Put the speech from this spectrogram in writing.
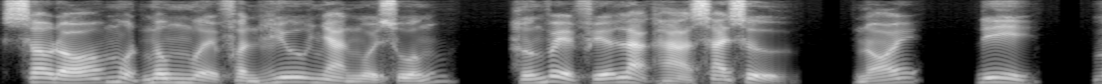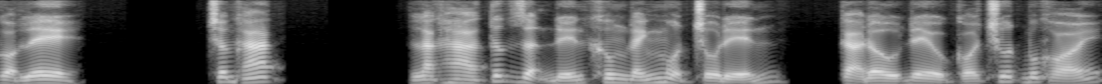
Sau đó một ngông mười phần hưu nhàn ngồi xuống, hướng về phía Lạc Hà sai sử, nói, đi, gọt lê. Chấm khác. Lạc Hà tức giận đến không đánh một chỗ đến, cả đầu đều có chút bốc khói.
